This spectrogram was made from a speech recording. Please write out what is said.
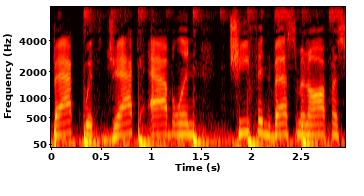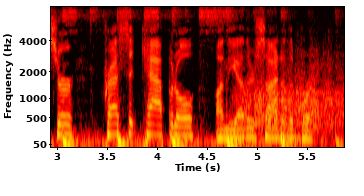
back with Jack Ablin, Chief Investment Officer, Cresset Capital, on the other side of the break.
